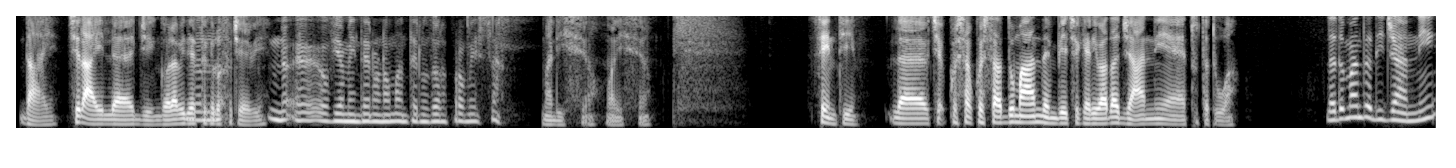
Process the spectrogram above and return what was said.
Dai, ce l'hai il jingle? Avevi detto non, che lo facevi? No, eh, ovviamente non ho mantenuto la promessa. Malissimo, malissimo. Senti, la, cioè, questa, questa domanda invece che arriva da Gianni è tutta tua. La domanda di Gianni,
